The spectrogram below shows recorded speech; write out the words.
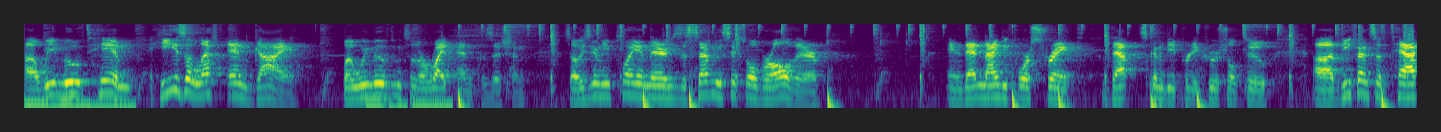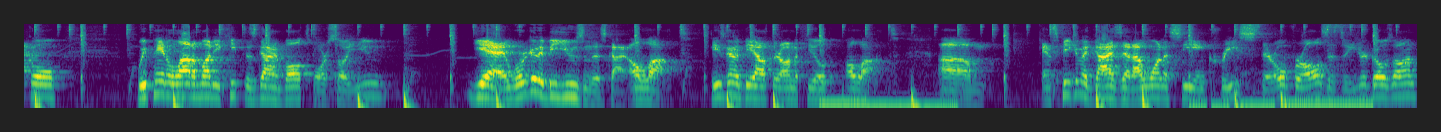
Uh, we moved him. He's a left end guy, but we moved him to the right end position. So he's going to be playing there. He's a 76 overall there. And that 94 strength, that's going to be pretty crucial too. Uh, defensive tackle we paid a lot of money to keep this guy in Baltimore, so you, yeah, we're going to be using this guy a lot. He's going to be out there on the field a lot. Um, and speaking of guys that I want to see increase their overalls as the year goes on,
